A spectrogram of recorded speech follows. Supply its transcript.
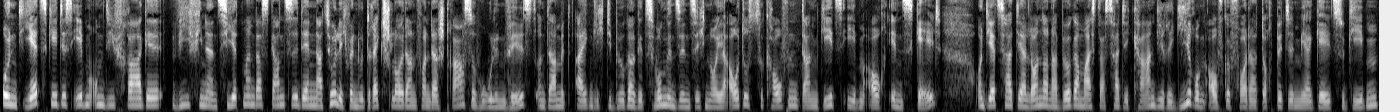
Und jetzt geht es eben um die Frage, wie finanziert man das Ganze? Denn natürlich, wenn du Dreckschleudern von der Straße holen willst und damit eigentlich die Bürger gezwungen sind, sich neue Autos zu kaufen, dann geht's eben auch ins Geld. Und jetzt hat der Londoner Bürgermeister Sadiq Khan die Regierung aufgefordert, doch bitte mehr Geld zu geben.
